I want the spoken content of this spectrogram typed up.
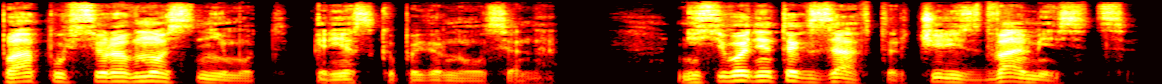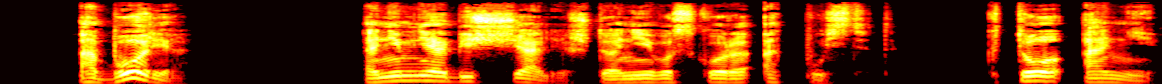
Папу все равно снимут, резко повернулась она. Не сегодня, так завтра, через два месяца. А Боря? Они мне обещали, что они его скоро отпустят. Кто они?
